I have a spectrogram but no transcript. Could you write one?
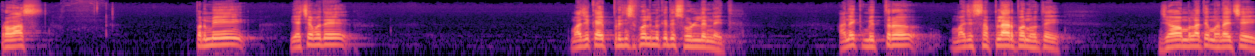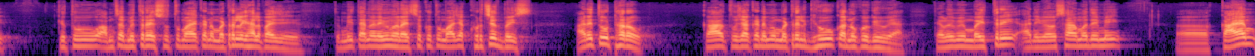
प्रवास. पण मी याच्यामध्ये माझे काही प्रिन्सिपल मी कधी सोडले नाहीत. अनेक मित्र माझे सप्लायर पण होते. जेव्हा मला ते म्हणायचे की तू आमचा मित्र आहेस तू माझ्याकडनं मटेरियल घ्यायला पाहिजे. तर मी त्यांना नेहमी म्हणायचं की तू माझ्या खुर्चीत बैस. आणि तू ठरव. का तुझ्याकडे मी मटेरियल घेऊ का नको घेऊया? त्यामुळे मी मैत्री आणि व्यवसायामध्ये मी कायम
